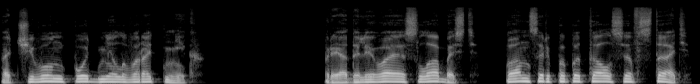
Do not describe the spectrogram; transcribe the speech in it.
отчего он поднял воротник. Преодолевая слабость, панцирь попытался встать,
